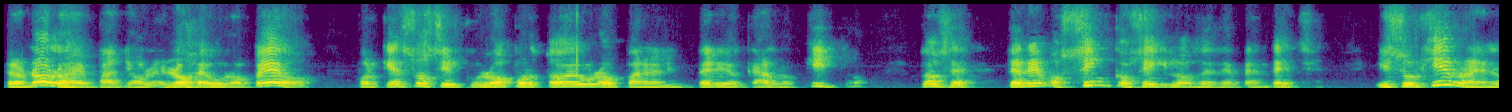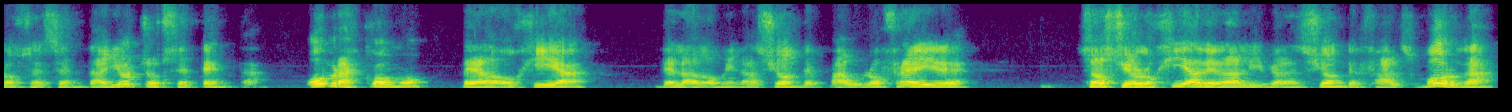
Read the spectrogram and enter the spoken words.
pero no los españoles, los europeos, porque eso circuló por toda Europa en el imperio de Carlos V. Entonces, tenemos cinco siglos de dependencia. Y surgieron en los 68-70 obras como Pedagogía de la dominación de Paulo Freire, Sociología de la liberación de Falsborda,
